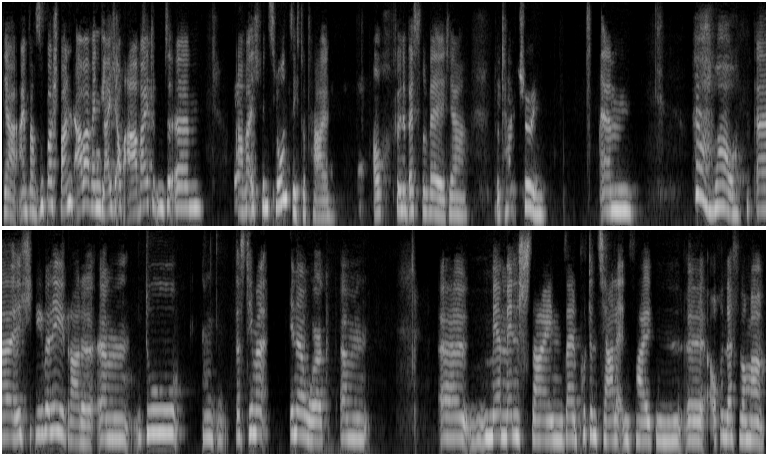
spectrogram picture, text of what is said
ja einfach super spannend, aber wenn gleich auch Arbeit und ähm, aber ich finde, es lohnt sich total. Auch für eine bessere Welt, ja. Total schön. Ähm, ja, wow. Äh, ich überlege gerade. Ähm, du, das Thema Inner Work, ähm, äh, mehr Mensch sein, seine Potenziale entfalten, äh, auch in der Firma.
